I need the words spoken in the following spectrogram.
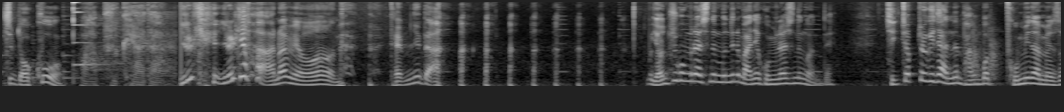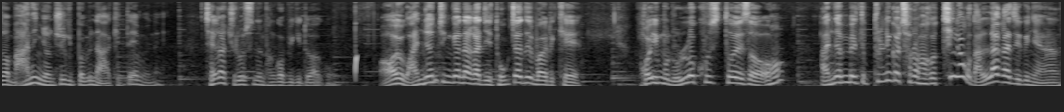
집 넣고 아 불쾌하다. 이렇게 이렇게만 안 하면 됩니다. 뭐 연출 고민하시는 분들은 많이 고민하시는 건데 직접적이지 않는 방법 고민하면서 많은 연출 기법이 나왔기 때문에 제가 주로 쓰는 방법이기도 하고. 아유 완전 튕겨나가지. 독자들 막 이렇게 거의 뭐 롤러코스터에서 어? 안전벨트 풀린 것처럼 하고 팅하고 날아가지 그냥.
